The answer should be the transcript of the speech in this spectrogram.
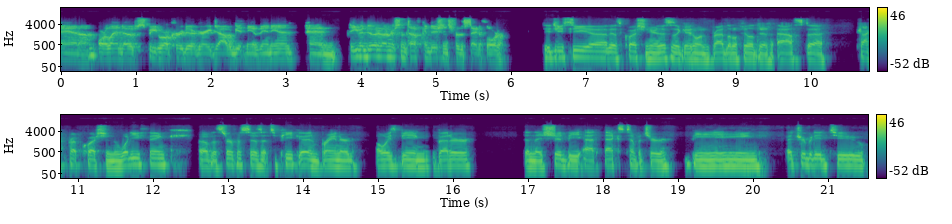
And um, Orlando Speed World crew did a great job of getting the event in and even doing it under some tough conditions for the state of Florida. Did you see uh, this question here? This is a good one. Brad Littlefield just asked a track prep question. What do you think of the surfaces at Topeka and Brainerd always being better than they should be at X temperature, being attributed to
